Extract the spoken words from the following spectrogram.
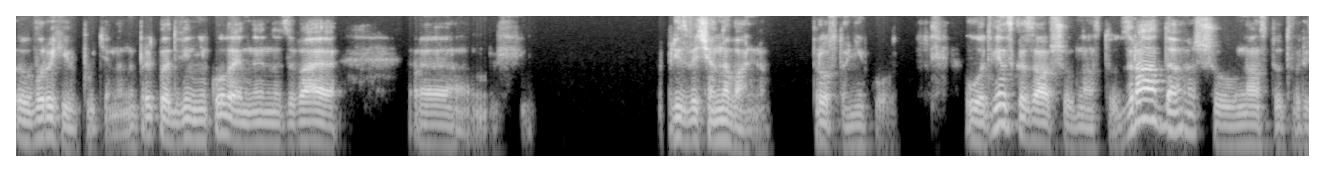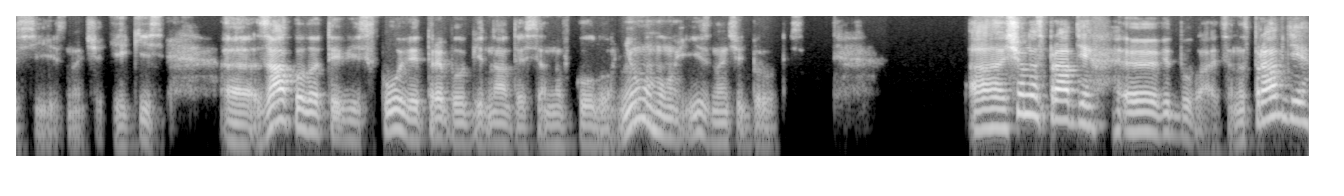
ворогів Путіна. Наприклад, він ніколи не називає е, прізвища Навального. Просто ніколи. От він сказав, що у нас тут зрада, що у нас тут в Росії, значить, якісь е, заколоти військові, треба об'єднатися навколо нього і, значить, боротися. А що насправді е, відбувається? Насправді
